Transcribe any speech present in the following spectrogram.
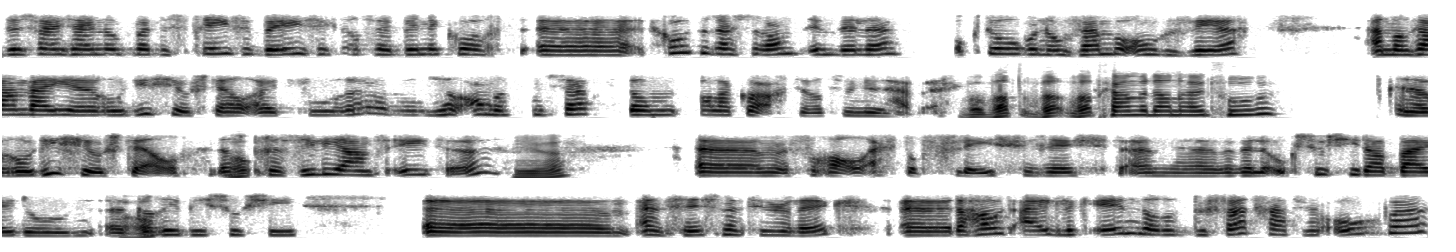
dus wij zijn ook met een streven bezig dat wij binnenkort uh, het grote restaurant in willen. Oktober, november ongeveer. En dan gaan wij uh, Rodicio-stijl uitvoeren. Dat is een heel ander concept dan à la carte wat we nu hebben. Wat, wat, wat gaan we dan uitvoeren? Uh, Rodicio-stijl. Dat is Oh. Braziliaans eten. Ja. Um, vooral echt op vlees gericht. En uh, we willen ook sushi daarbij doen. Uh, Oh. Caribisch sushi. Um, en vis natuurlijk. Uh, dat houdt eigenlijk in dat het buffet gaat weer open.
